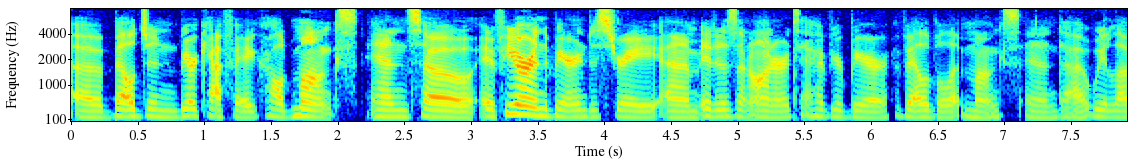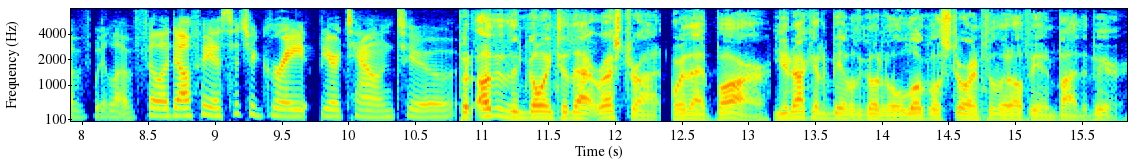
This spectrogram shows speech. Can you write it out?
a Belgian beer cafe called Monks. And so if you're in the beer industry um, it is an honor to have your beer available at Monks. And uh, we love we love Philadelphia. It's such a great beer town too. But other than going to that restaurant or that bar, you're not going to be able to go to the local store in Philadelphia and buy the beer.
